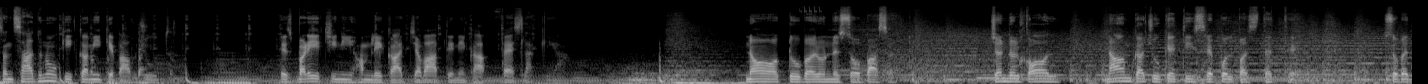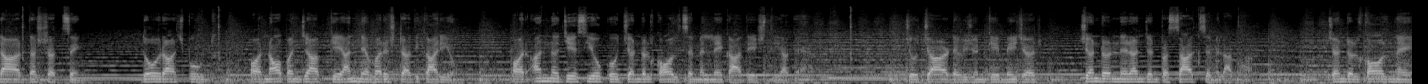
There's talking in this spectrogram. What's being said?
संसाधनों की कमी के बावजूद इस बड़े चीनी हमले का जवाब देने का फैसला किया। 9 अक्टूबर उन्नीस जनरल कॉल नाम का चूके तीसरे पुल पर स्थित थे। सूबेदार दशरथ सिंह, दो राजपूत और नौ पंजाब के अन्य वरिष्ठ अधिकारियों और अन्य जेसीओ को जनरल कॉल से मिलने का आदेश दिया गया। जो चार डिवीज़न के मेजर जनरल निरंजन प्रसाद से मिला था। जनरल कॉल ने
